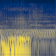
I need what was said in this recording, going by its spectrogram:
음.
